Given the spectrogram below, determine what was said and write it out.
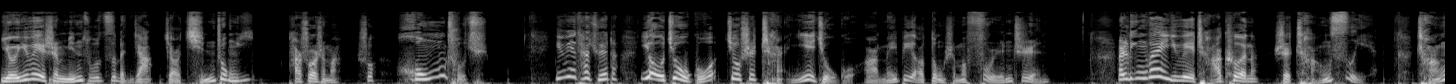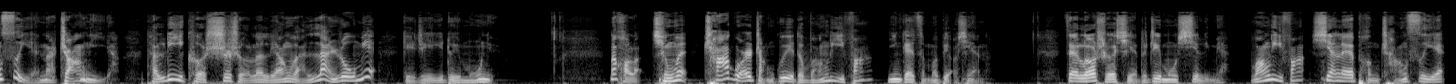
有一位是民族资本家叫秦仲义，他说什么？说轰出去，因为他觉得要救国就是产业救国啊，没必要动什么妇人之仁。而另外一位茶客呢是常四爷。常四爷那仗义啊，他立刻施舍了两碗烂肉面给这一对母女。那好了，请问茶馆掌柜的王利发应该怎么表现呢？在老舍写的这幕戏里面，王利发先来捧常四爷，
